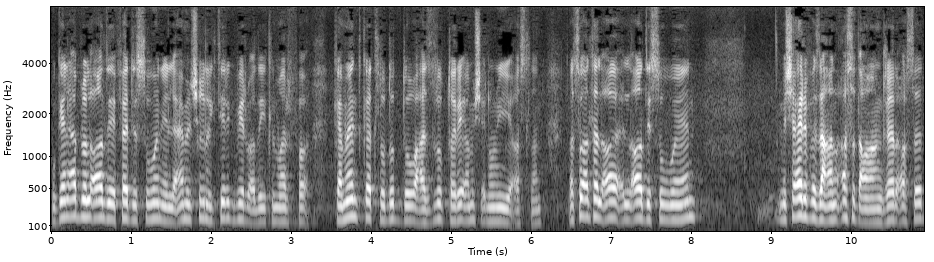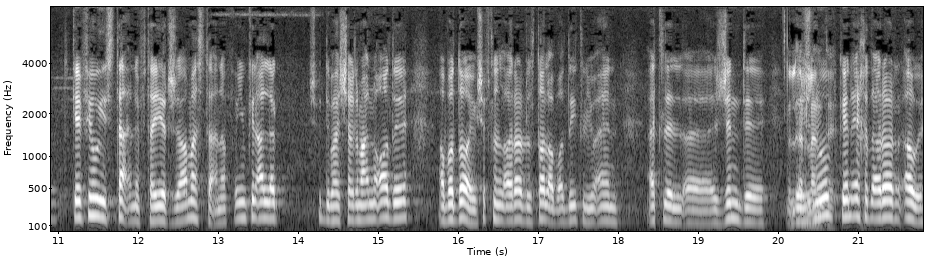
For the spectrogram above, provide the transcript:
وكان قبله القاضي فادي السواني اللي عمل شغل كتير كبير بقضية المرفأ كمان تكتلوا ضده وعزلوه بطريقة مش قانونية أصلا. بس وقت القاضي صوان مش عارف إذا عن قصد أو عن غير قصد كان فيه يستأنف تيرجع ما استأنف. يمكن قال لك شو بدي بهالشغلة مع إنه قاضي قبضاي وشفنا القرار اللي طلعه بقضية ال UN قتل الجندي بالجنوب كان أخذ قرار قوي.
